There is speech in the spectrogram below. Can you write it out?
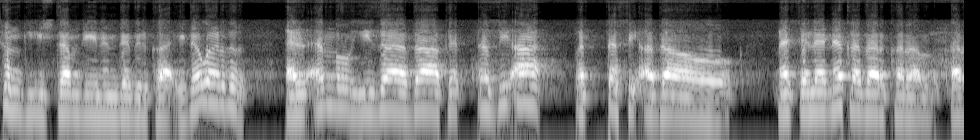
Çünkü İslam dininde bir kaide vardır. El emru izâ dâket tesi'a vettesi'a dâk. Mesele ne kadar karal, kar,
